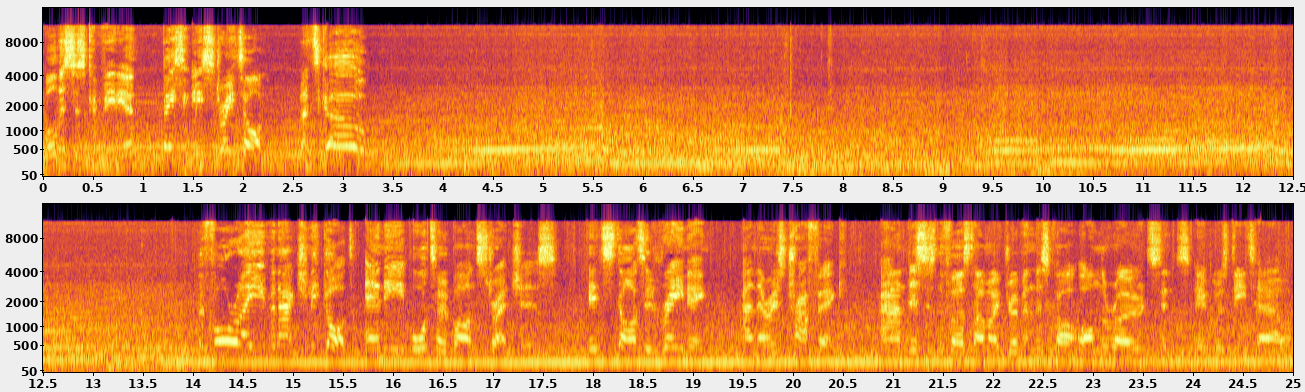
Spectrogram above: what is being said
Well, this is convenient. Basically, straight on. Let's go. Before I even actually got any autobahn stretches, it started raining and there is traffic. And this is the first time I've driven this car on the road since it was detailed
